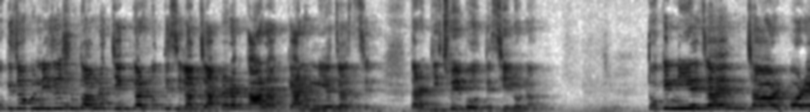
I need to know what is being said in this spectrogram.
ওকে যখন নিজে শুধু আমরা চিৎকার করতেছিলাম যে আপনারা কারা, কেন নিয়ে যাচ্ছেন, তারা কিছুই বলতেছিল না। তোকে নিয়ে যায়, যাওয়ার পরে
